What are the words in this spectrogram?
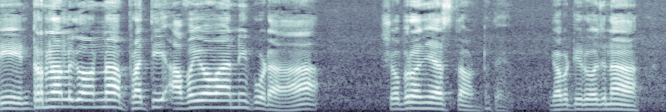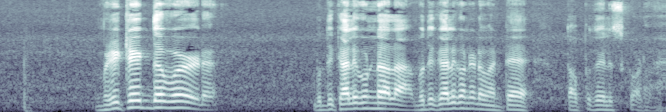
నీ ఇంటర్నల్గా ఉన్న ప్రతి అవయవాన్ని కూడా శుభ్రం చేస్తూ ఉంటుంది. కాబట్టి ఈ రోజున మెడిటేట్ ద వర్డ్. బుద్ధి కలిగి ఉండాలా? బుద్ధి కలిగి ఉండడం అంటే తప్పు తెలుసుకోవడమే.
